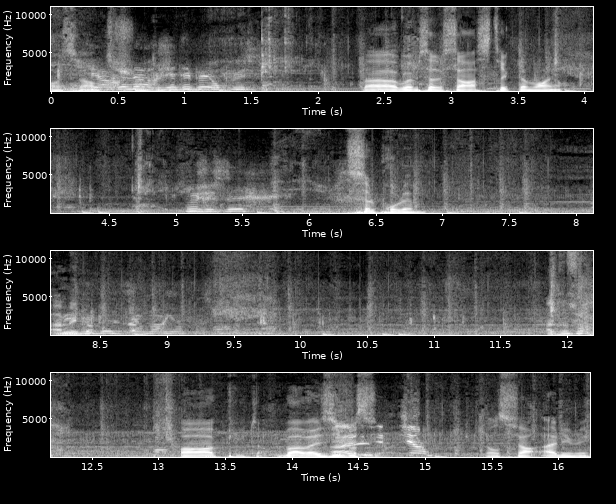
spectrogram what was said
Oh, c'est un, un renard GDB en plus. Bah ouais mais ça, ça sert strictement à rien. Oui je sais. C'est le problème. Ah, mais rien. Attention Oh putain. Bah vas-y, Ah, ils vont, les se- chiens ils vont se faire allumer.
